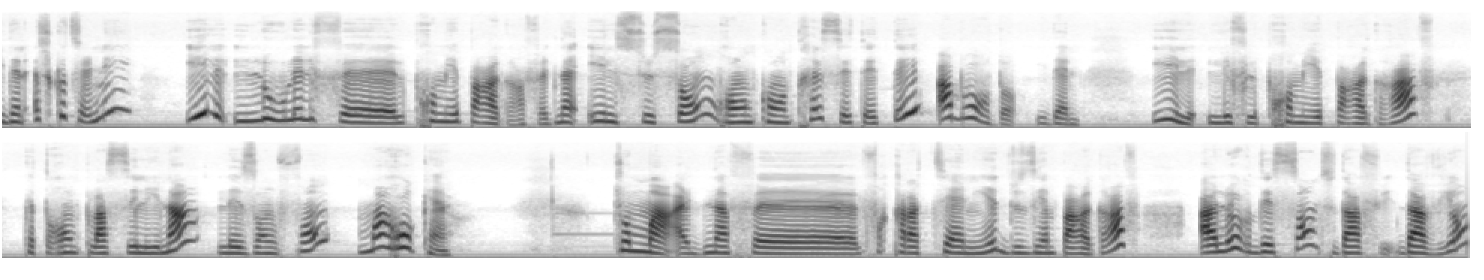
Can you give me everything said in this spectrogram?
اذا اش كتعني il الاولى في ال premier paragraphe عندنا ils se sont rencontrés cet été à Bordeaux. اذا il اللي في ال premier paragraphe كت remplacer لينا les enfants marocains ثم عندنا في الفقره الثانية deuxième paragraphe à leur descente d'avion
